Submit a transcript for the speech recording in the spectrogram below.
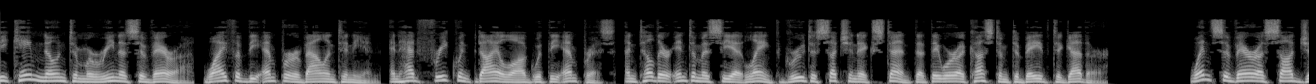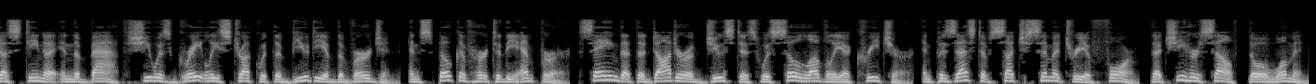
became known to Marina Severa, wife of the Emperor Valentinian, and had frequent dialogue with the empress, until their intimacy at length grew to such an extent that they were accustomed to bathe together. When Severa saw Justina in the bath she was greatly struck with the beauty of the Virgin, and spoke of her to the emperor, saying that the daughter of Justus was so lovely a creature, and possessed of such symmetry of form, that she herself, though a woman,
